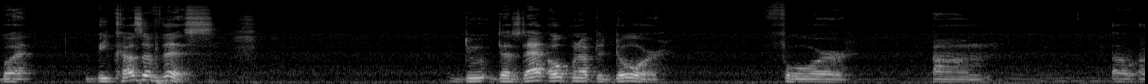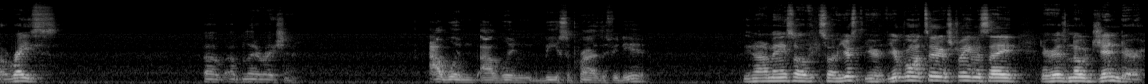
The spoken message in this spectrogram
but because of this, do does that open up the door for um, a, a race of obliteration? I wouldn't I wouldn't be surprised if it did. You know what I mean? So, so you're, you're you're going to the extreme and say there is no gender.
